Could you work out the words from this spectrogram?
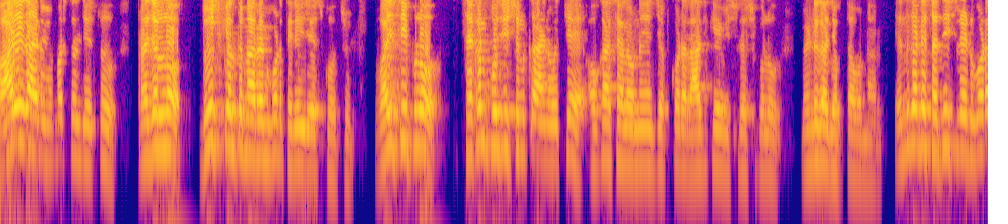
భారీగా ఆయన విమర్శలు చేస్తూ ప్రజల్లో దూసుకెళ్తున్నారని కూడా తెలియజేసుకోవచ్చు. వైసీపీలో సెకండ్ పొజిషన్కు ఆయన వచ్చే అవకాశాలు ఉన్నాయని చెప్పి కూడా రాజకీయ విశ్లేషకులు మెండుగా చెప్తా ఉన్నారు. ఎందుకంటే సతీష్ రెడ్డి కూడా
